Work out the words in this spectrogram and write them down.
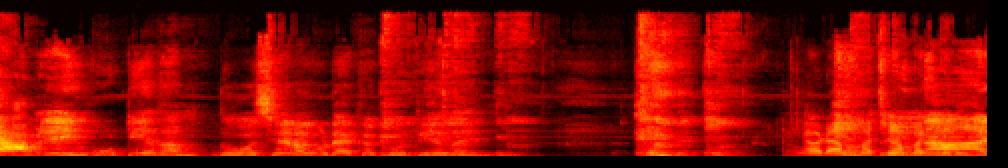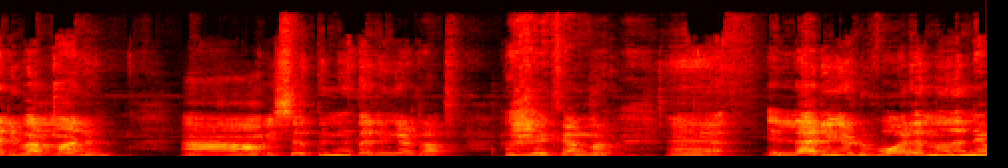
രാവിലെയും കൂട്ടിയതാണ്. ദോശയുടെ കൂടെയൊക്കെ കൂട്ടിയതായിരുന്നു. പിന്നെ ആര് വന്നാലും ആവശ്യത്തിന് തരും കേട്ടോ. കാരണം എല്ലാരും ഇങ്ങോട്ട് പോരെന്ന് തന്നെ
